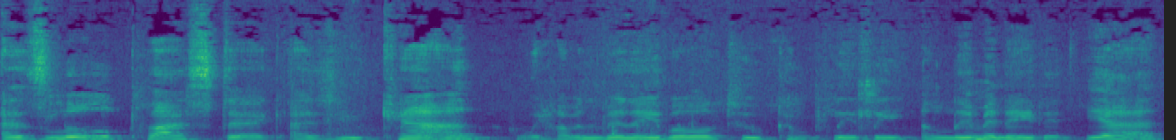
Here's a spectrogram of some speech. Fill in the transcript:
as little plastic as you can. We haven't been able to completely eliminate it yet,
